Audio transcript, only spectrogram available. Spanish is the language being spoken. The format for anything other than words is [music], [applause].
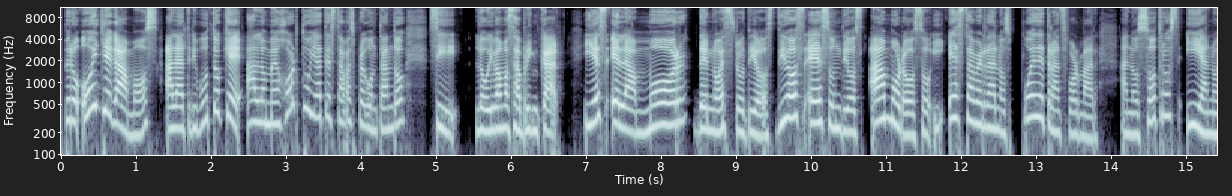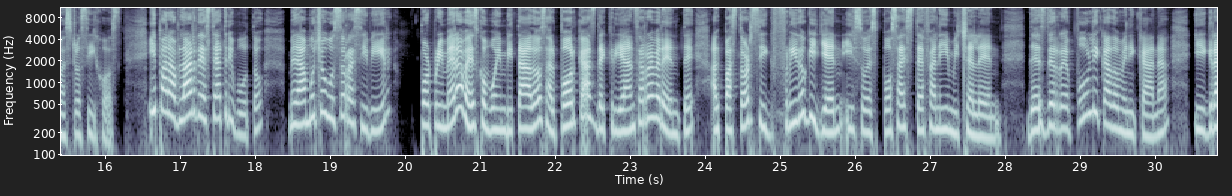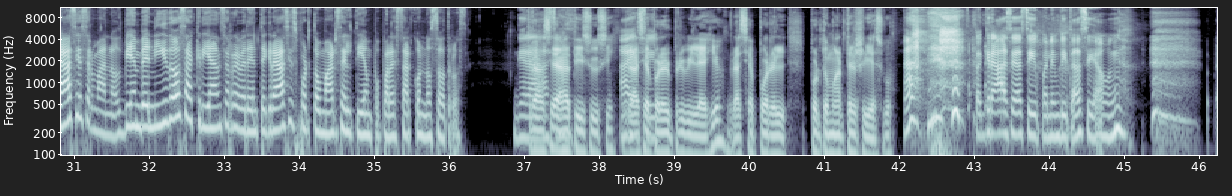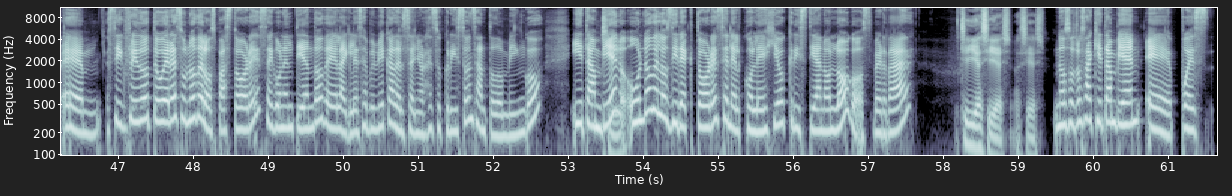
Pero hoy llegamos al atributo que a lo mejor tú ya te estabas preguntando si lo íbamos a brincar y es el amor de nuestro Dios. Dios es un Dios amoroso y esta verdad nos puede transformar a nosotros y a nuestros hijos. Y para hablar de este atributo, me da mucho gusto recibir por primera vez como invitados al podcast de Crianza Reverente al pastor Sigfrido Guillén y su esposa Stephanie Michelén desde República Dominicana. Y gracias hermanos, bienvenidos a Crianza Reverente. Gracias por tomarse el tiempo para estar con nosotros. Gracias. a ti, Susi. Gracias por el privilegio. Gracias por, el, por tomarte el riesgo. [laughs] Pues gracias, sí, por la invitación. Eh, Sigfrido, tú eres uno de los pastores, según entiendo, de la Iglesia Bíblica del Señor Jesucristo en Santo Domingo y también uno de los directores en el Colegio Cristiano Logos, ¿verdad? Sí, así es, así es. Nosotros aquí también, eh, pues Em,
